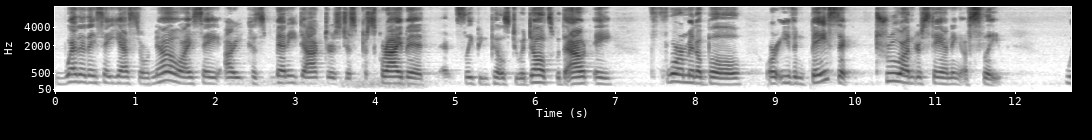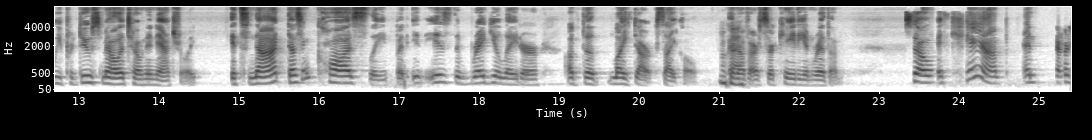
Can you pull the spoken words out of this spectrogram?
whether they say yes or no, I say, are because many doctors just prescribe it and sleeping pills to adults without a formidable or even basic true understanding of sleep. We produce melatonin naturally. It's not doesn't cause sleep, but it is the regulator of the light dark cycle okay. and of our circadian rhythm. So at camp, and our,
